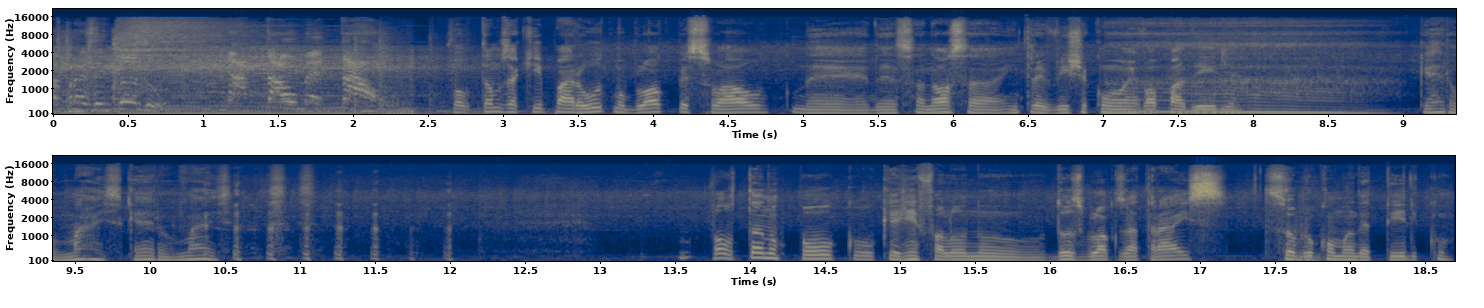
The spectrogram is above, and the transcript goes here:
Apresentando Natal Metal. Voltamos aqui para o último bloco, pessoal, né, dessa nossa entrevista com o Erval Padilha. Quero mais, quero mais. Voltando um pouco o que a gente falou no dois blocos atrás sobre o comando etílico,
